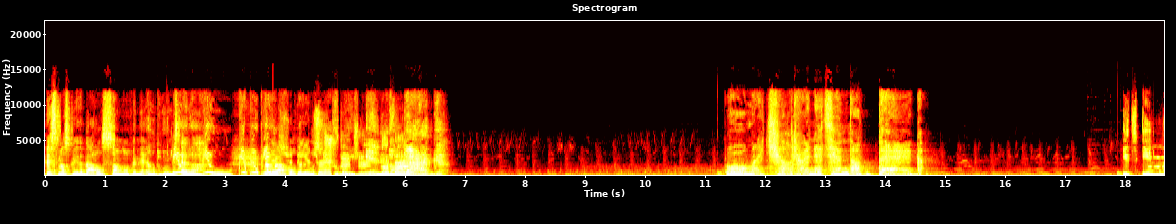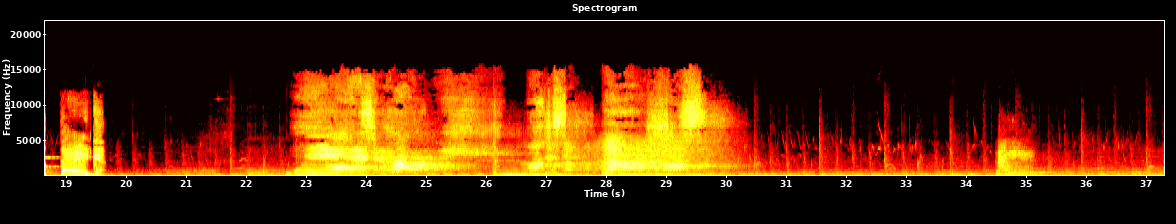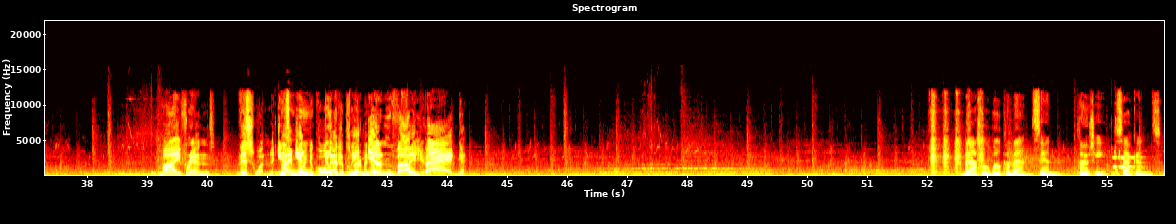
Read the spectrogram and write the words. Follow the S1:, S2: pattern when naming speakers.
S1: This must be the battle sung of in the Eldwounds era.
S2: Pew, pew, pew,
S1: The
S2: pew.
S1: battle
S3: should be
S1: that
S3: interesting.
S1: truly in the bag.
S4: Oh, my children, it's in the bag.
S5: It's in the bag.
S2: My friends, this one is
S6: I'm going to call that
S2: indubitably
S6: experiment
S2: in
S6: a
S2: the
S6: failure.
S2: bag.
S3: Battle will commence in 30 seconds.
